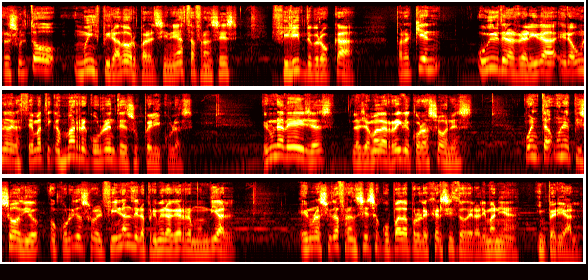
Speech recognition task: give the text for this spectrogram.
resultó muy inspirador para el cineasta francés Philippe de Broca, para quien huir de la realidad era una de las temáticas más recurrentes de sus películas. En una de ellas, la llamada Rey de Corazones, cuenta un episodio ocurrido sobre el final de la Primera Guerra Mundial, en una ciudad francesa ocupada por el ejército de la Alemania imperial.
